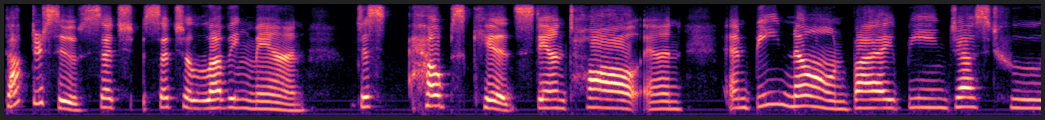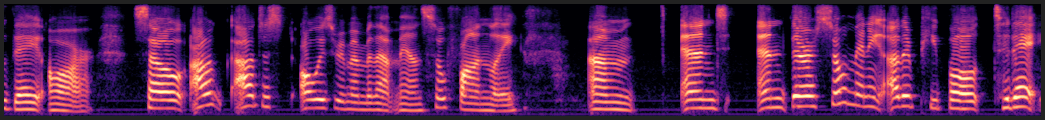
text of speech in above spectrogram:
Dr. Seuss, such such a loving man, just helps kids stand tall and and be known by being just who they are. So I'll I'll just always remember that man so fondly. Um, and and there are so many other people today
